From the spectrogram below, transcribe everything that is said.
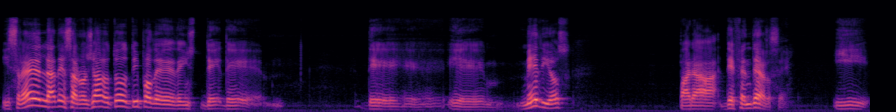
Israel ha desarrollado todo tipo de, de, eh, medios para defenderse y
